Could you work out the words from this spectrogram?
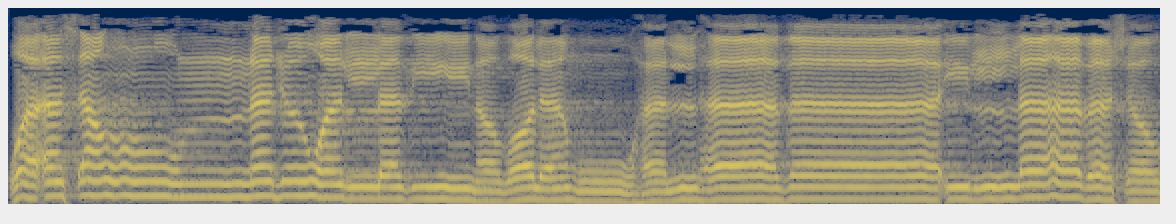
وأسروا النجوى الذين ظلموا. هل هذا إلا بشر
